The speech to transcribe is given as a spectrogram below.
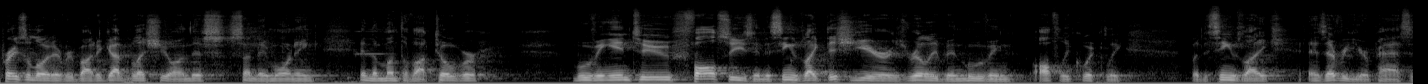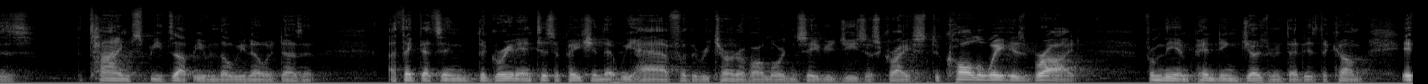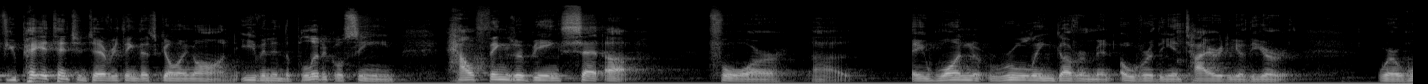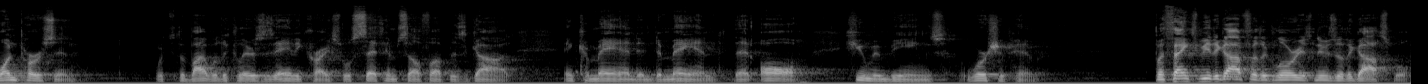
Praise the Lord, everybody. God bless you on this Sunday morning in the month of October. Moving into fall season. It seems like this year has really been moving awfully quickly. But it seems like as every year passes, the time speeds up, even though we know it doesn't. I think that's in the great anticipation that we have for the return of our Lord and Savior Jesus Christ to call away his bride from the impending judgment that is to come. If you pay attention to everything that's going on, even in the political scene, how things are being set up for uh, a one ruling government over the entirety of the earth, where one person, which the Bible declares is Antichrist, will set himself up as God and command and demand that all human beings worship him. But thanks be to God for the glorious news of the gospel.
